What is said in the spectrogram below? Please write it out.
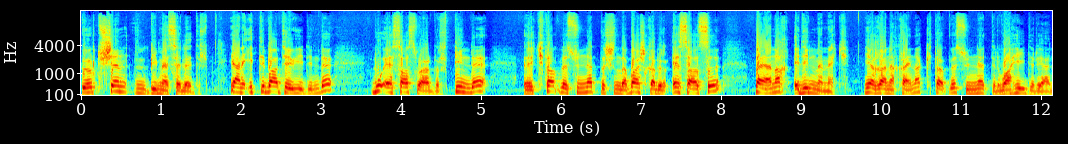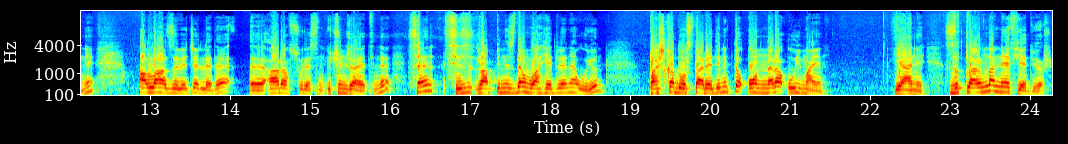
örtüşen bir meseledir. Yani ittiba tevhidinde bu esas vardır. Dinde e, kitap ve sünnet dışında başka bir esası dayanak edilmemek. Yegane kaynak kitap ve sünnettir, vahiydir yani. Allah Azze ve Celle de e, Araf suresinin 3. ayetinde sen siz Rabbinizden vahyedilene uyun, başka dostlar edinip de onlara uymayın. Yani zıtlarından nef ediyor.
